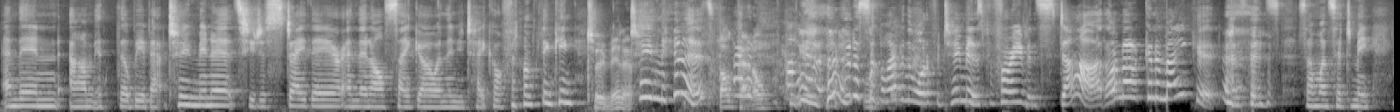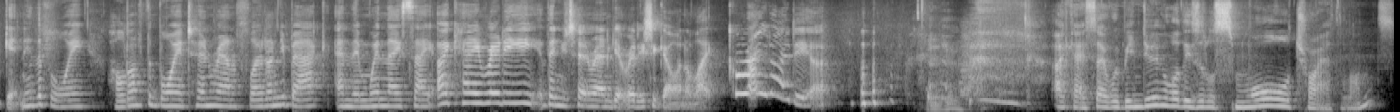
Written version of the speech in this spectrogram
and then um, it, there'll be about two minutes. You just stay there, and then I'll say go, and then you take off." And I'm thinking, Two minutes. two minutes? Dog paddle. I'm going to survive in the water for two minutes before I even start. I'm not going to make it. And then s- someone said to me, get near the buoy, hold on to the buoy and turn around and float on your back. And then when they say, okay, ready, then you turn around and get ready to go. And I'm like, great idea. Okay, so we've been doing all these little small triathlons.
